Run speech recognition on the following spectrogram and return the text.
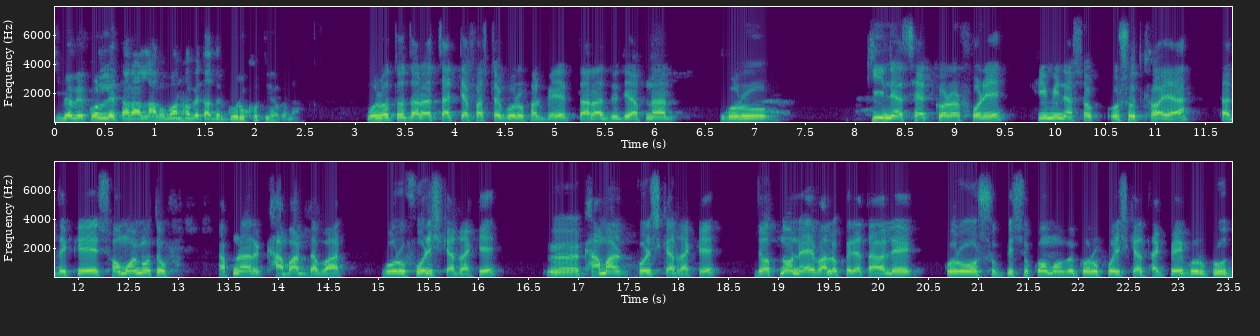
কীভাবে করলে তারা লাভবান হবে তাদের গরু ক্ষতি হবে না? মূলত যারা চারটে পাঁচটা গরু ফালবে তারা যদি আপনার গরু কিনে সেট করার পরে কৃমিনাশক ওষুধ খাওয়ায়া তাদেরকে সময় মতো আপনার খাবার দাবার গরু পরিষ্কার রাখে খামার পরিষ্কার রাখে যত্ন নেয় ভালো করে তাহলে গরু অসুখ বিসুখ কম হবে গরু পরিষ্কার থাকবে গরু গ্রোথ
